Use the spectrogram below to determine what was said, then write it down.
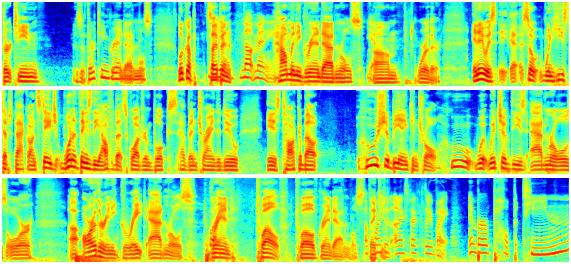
thirteen. Is it thirteen Grand Admirals? Look up. Type Yeah, in not many. how many Grand Admirals Yeah. um, were there. And anyways, uh, so when he steps back on stage, one of the things the Alphabet Squadron books have been trying to do is talk about who should be in control. Who, wh- which of these admirals, or uh, are there any great admirals? Grand 12, 12 Grand Admirals. Thank you Appointed unexpectedly by Emperor Palpatine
